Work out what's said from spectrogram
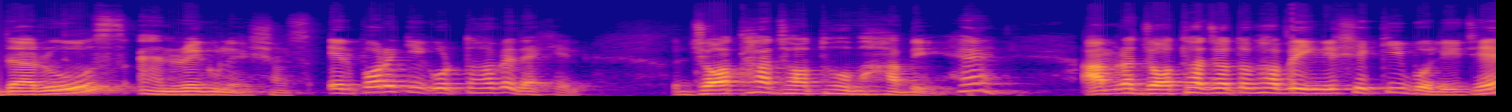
The rules and regulations এরপরে কি করতে হবে দেখেন, যথাযথভাবে হ্যাঁ? আমরা যথাযথভাবে ইংলিশে কি বলি যে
